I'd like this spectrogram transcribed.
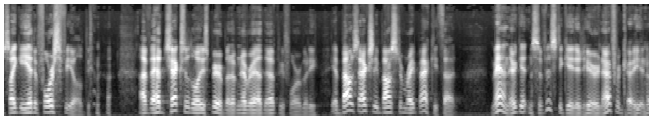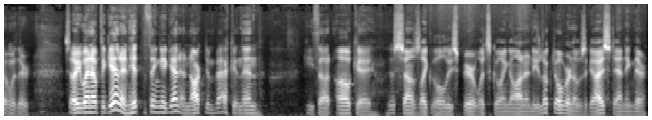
it's like he hit a force field. I've had checks of the Holy Spirit, but I've never had that before. But he, it bounced, actually bounced him right back. He thought, man, they're getting sophisticated here in Africa, you know. With their... So he went up again and hit the thing again and knocked him back. And then he thought, okay, this sounds like the Holy Spirit. What's going on? And he looked over, and there was a guy standing there.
